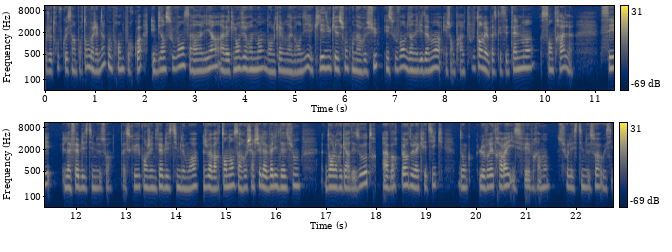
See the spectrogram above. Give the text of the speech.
je trouve que c'est important. Moi, j'aime bien comprendre pourquoi. Et bien souvent, ça a un lien avec l'environnement dans lequel on a grandi, avec l'éducation qu'on a reçue. Et souvent, bien évidemment, et j'en parle tout le temps, mais parce que c'est tellement central, c'est la faible estime de soi. Parce que quand j'ai une faible estime de moi, je vais avoir tendance à rechercher la validation dans le regard des autres, à avoir peur de la critique. Donc le vrai travail, il se fait vraiment sur l'estime de soi aussi.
